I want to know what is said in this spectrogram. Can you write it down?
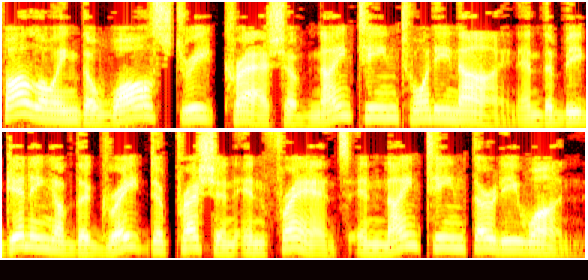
Following the Wall Street crash of 1929 and the beginning of the Great Depression in France in 1931,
